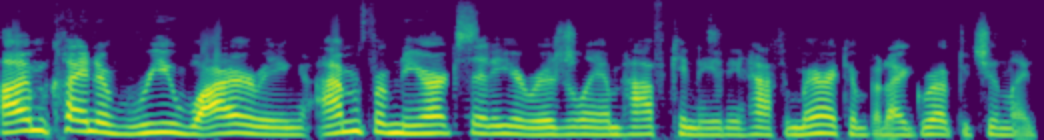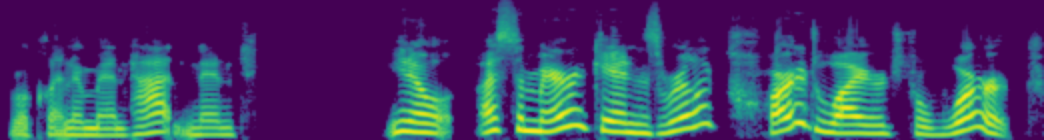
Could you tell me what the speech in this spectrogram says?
I'm kind of rewiring. I'm from New York City originally. I'm half Canadian, half American, but I grew up between like Brooklyn and Manhattan. And, you know, us Americans, we're like hardwired for work.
